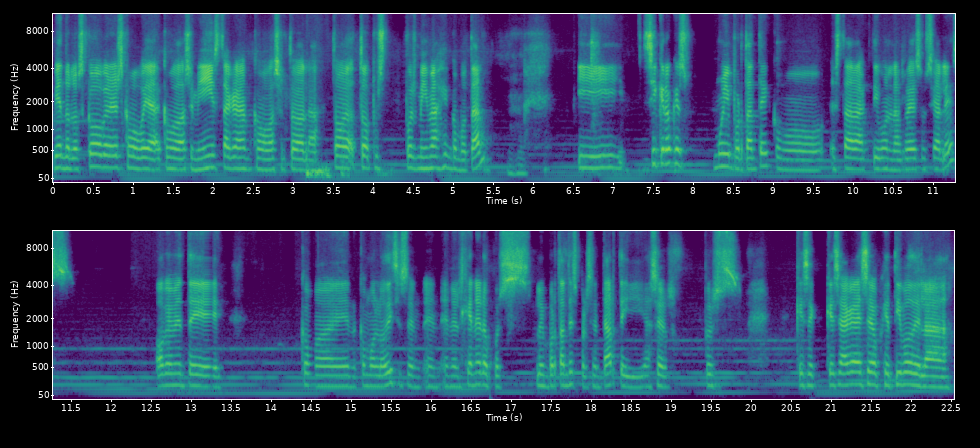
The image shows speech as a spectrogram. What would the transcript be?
viendo los covers, cómo, voy a, cómo va a ser mi Instagram, cómo va a ser toda la, todo, pues, pues, mi imagen como tal. Y sí creo que es muy importante como estar activo en las redes sociales. Obviamente, como, como lo dices, en, en, en, el género, pues lo importante es presentarte y hacer pues que se, que se haga ese objetivo de la,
